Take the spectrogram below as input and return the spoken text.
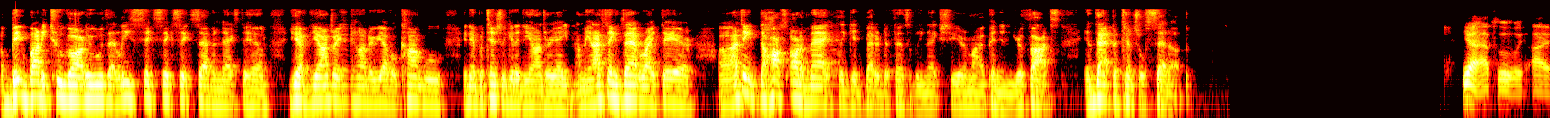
a big body two guard who is at least six six six seven next to him. You have DeAndre Hunter, you have Okongwu, and then potentially get a DeAndre Ayton. I mean, I think that right there. Uh, I think the Hawks automatically get better defensively next year, in my opinion. Your thoughts in that potential setup? Yeah, absolutely. I,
